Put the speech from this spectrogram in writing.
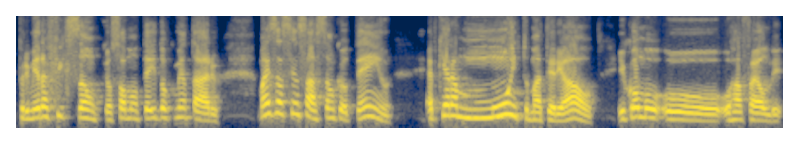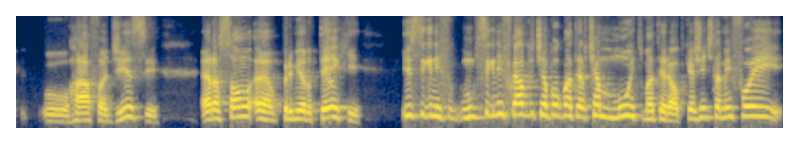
primeira ficção, que eu só montei documentário. Mas a sensação que eu tenho é porque era muito material, e como o, o Rafael, o Rafa disse, era só é, o primeiro take, isso signific, não significava que tinha pouco material, tinha muito material, porque a gente também foi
